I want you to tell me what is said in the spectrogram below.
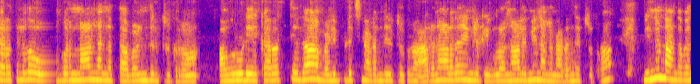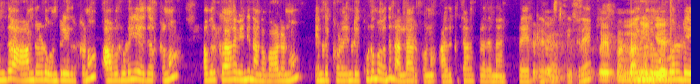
கரத்துலதான் ஒவ்வொரு நாள் நாங்க தவழ்ந்துட்டு இருக்கிறோம். அவருடைய கரத்தை தான் வழிபிடிச்சு நடந்துட்டு இருக்கிறோம். அதனாலதான் எங்களுக்கு இவ்வளவு நாளுமே நாங்க நடந்துட்டு இருக்கிறோம். இன்னும் நாங்க வந்து ஆண்டோட ஒன்றி இருக்கணும் அவருடைய எதிர்க்கணும் அவருக்காக வேண்டி நாங்க வாழணும். எங்களுக்கு என்னுடைய குடும்பம் வந்து நல்லா இருக்கணும். அதுக்கு தான் பிரதர் நான் ப்ரேயர் கேட்கிறேன் ஒவ்வொருடைய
